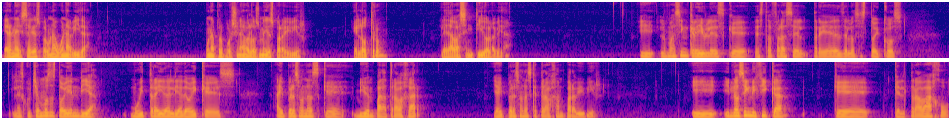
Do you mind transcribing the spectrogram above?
eran necesarios para una buena vida. Una proporcionaba los medios para vivir, el otro le daba sentido a la vida. Y lo más increíble es que esta frase traída desde los estoicos, la escuchamos hasta hoy en día, muy traída el día de hoy, que es hay personas que viven para trabajar y hay personas que trabajan para vivir. Y, no significa que, el trabajo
